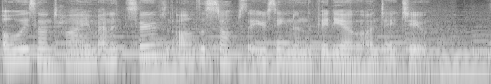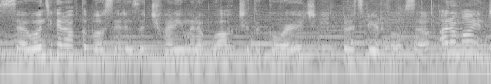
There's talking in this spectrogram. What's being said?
always on time, and it serves all the stops that you're seeing in the video on day two. So once you get off the bus, it is a 20 minute walk to the gorge, but it's beautiful, so I don't mind.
